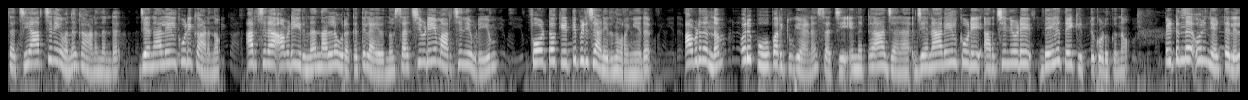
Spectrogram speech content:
സച്ചി അർച്ചനയെ വന്ന് കാണുന്നുണ്ട്. ജനാലയിൽ കൂടി കാണുന്നു. അർച്ചന അവിടെ ഇരുന്ന് നല്ല ഉറക്കത്തിലായിരുന്നു. സച്ചിയുടെയും അർച്ചനയുടെയും ഫോട്ടോ കെട്ടിപ്പിടിച്ചാണ് ഇരുന്ന് ഉറങ്ങിയത്. അവിടെ നിന്നും ഒരു പൂ പറിക്കുകയാണ് സച്ചി. എന്നിട്ട് ആ ജന ജനാലയിൽ കൂടി അർച്ചനയുടെ ദേഹത്തേക്ക് ഇട്ടുകൊടുക്കുന്നു പെട്ടെന്ന് ഒരു ഞെട്ടലിൽ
